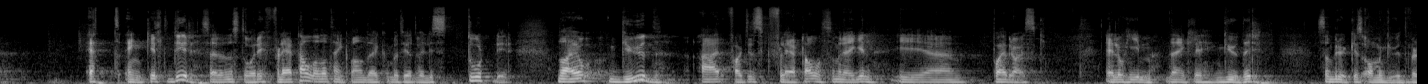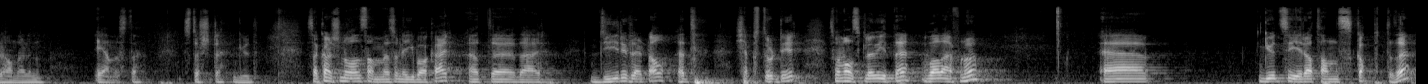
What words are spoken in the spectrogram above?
ett enkelt dyr, selv om det står i flertall. Og da tenker man at det kan bety et veldig stort dyr. Nå er jo Gud er faktisk flertall som regel i, eh, på hebraisk. Elohim. Det er egentlig guder som brukes om Gud, fordi han er den eneste, største Gud. Så kanskje noe av det samme som ligger bak her. At eh, det er dyr i flertall. Et kjempestort dyr som er vanskelig å vite hva det er for noe. Eh, Gud sier at han skapte det.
